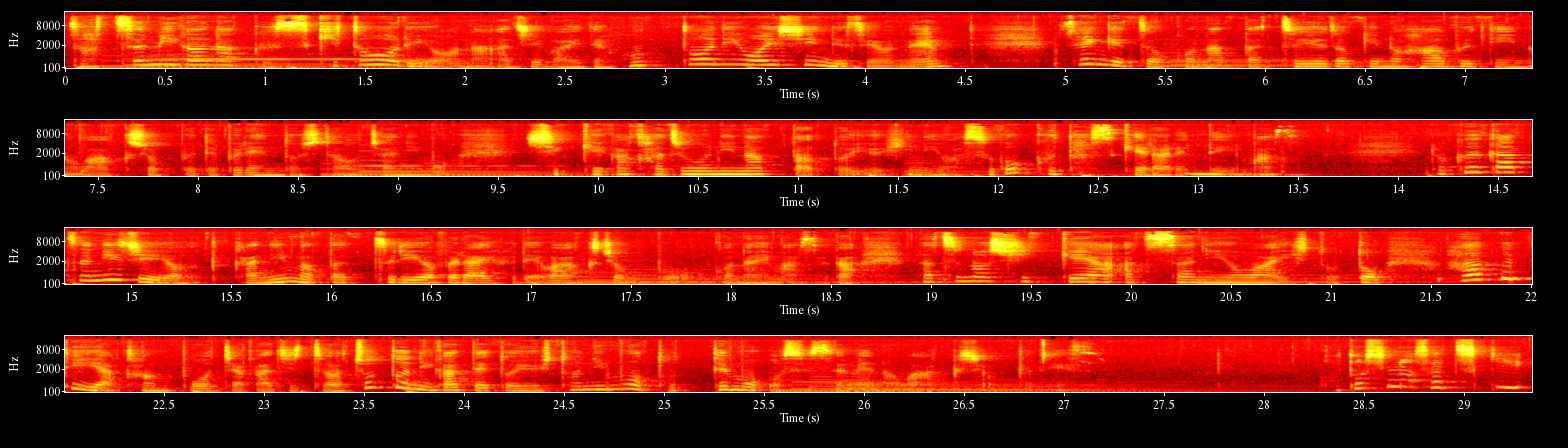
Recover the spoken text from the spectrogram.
雑味がなく透き通るような味わいで本当に美味しいんですよね。先月行った梅雨時のハーブティーのワークショップでブレンドしたお茶にも湿気が過剰になったという日にはすごく助けられています、うん6月24日にまたツリー・オブ・ライフでワークショップを行いますが夏の湿気や暑さに弱い人とハーブティーや漢方茶が実はちょっと苦手という人にもとってもおすすめのワークショップです。今年のさつき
